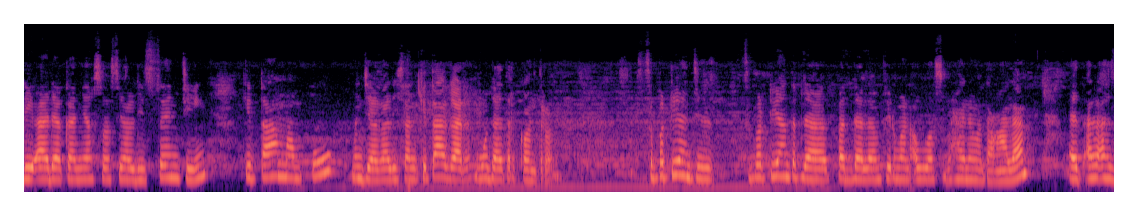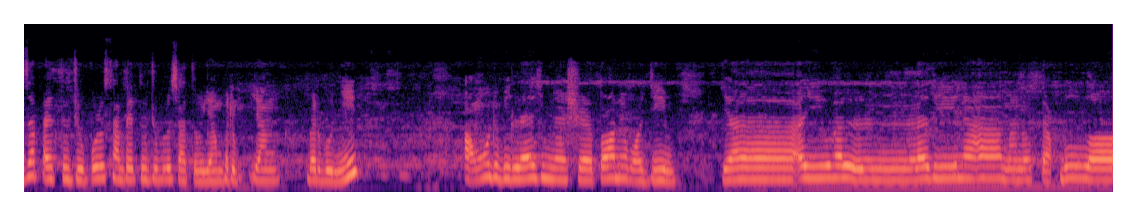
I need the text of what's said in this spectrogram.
diadakannya social distancing kita mampu menjaga lisan kita agar mudah terkontrol. Seperti yang seperti yang terdapat dalam firman Allah Subhanahu wa taala ayat Al-Ahzab ayat 70 sampai 71 yang ber, yang berbunyi A'udzu billahi minasyaitonir rajim يا أيها الذين آمنوا اتقوا الله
